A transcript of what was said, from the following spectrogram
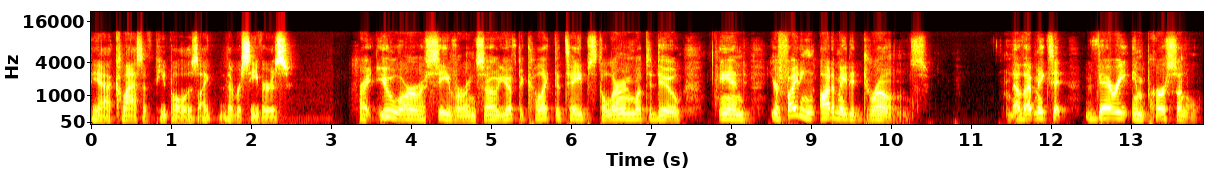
yeah, a class of people is like the receivers. Right, you are a receiver, and so you have to collect the tapes to learn what to do, and you're fighting automated drones. Now that makes it very impersonal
